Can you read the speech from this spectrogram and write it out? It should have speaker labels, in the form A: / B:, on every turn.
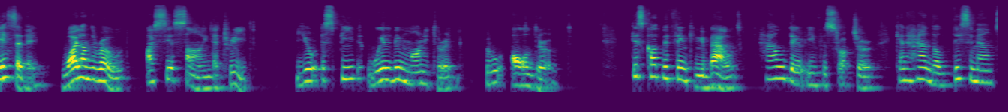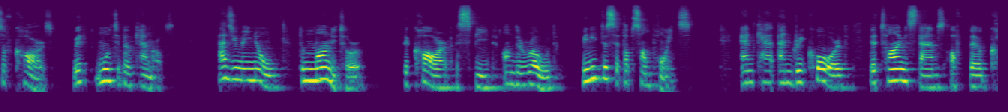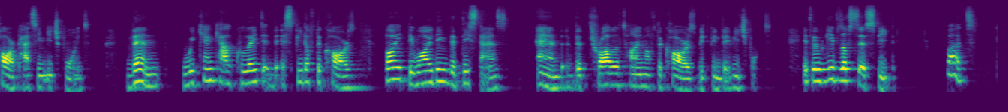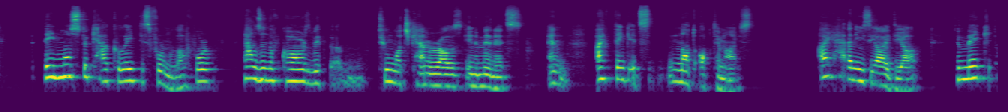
A: Yesterday, while on the road, I see a sign that read, your speed will be monitored through all the road. This got me thinking about how their infrastructure can handle these amounts of cars with multiple cameras. As you may know, to monitor the car speed on the road, we need to set up some points and, and record the timestamps of the car passing each point. Then we can calculate the speed of the cars by dividing the distance and the travel time of the cars between the each points. It will give us the speed. But they must to calculate this formula for thousands of cars with um, too much cameras in a minute and I think it's not optimized. I have an easy idea to make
